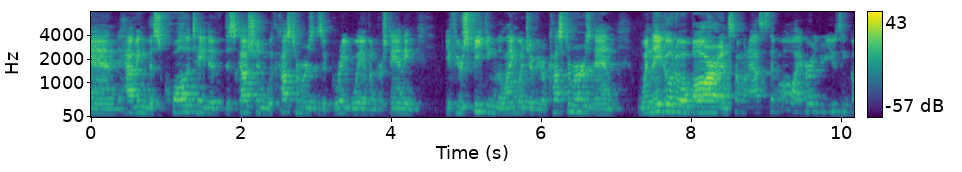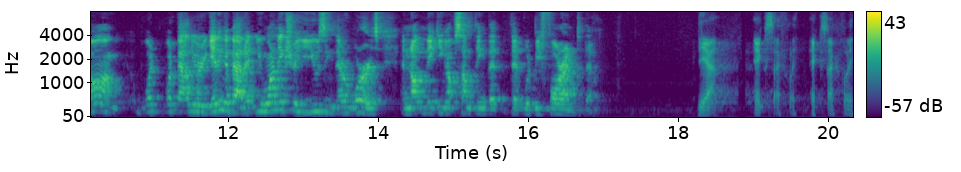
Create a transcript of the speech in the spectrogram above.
And having this qualitative discussion with customers is a great way of understanding if you're speaking the language of your customers. And when they go to a bar and someone asks them, Oh, I heard you're using Gong, what, what value are you getting about it? You want to make sure you're using their words and not making up something that, that would be foreign to them. Yeah, exactly. Exactly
